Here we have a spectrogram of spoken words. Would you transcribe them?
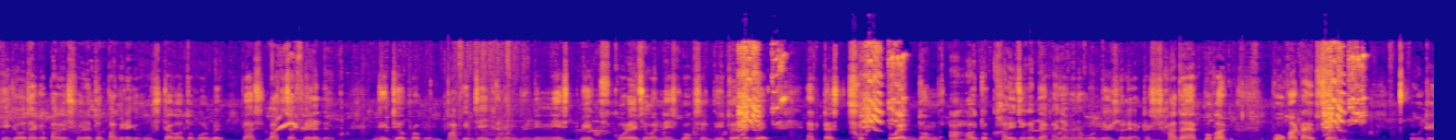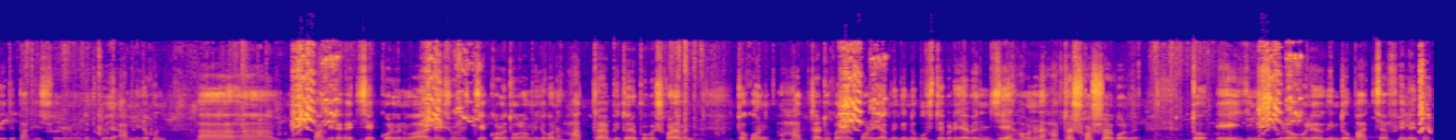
থেকেও থাকে পাখির শরীরে, তো পাখিটাকে উষ্টাগত করবে প্লাস বাচ্চা ফেলে দেবে। দ্বিতীয় প্রবলেম পাখি যেইখানে নেস্ট বক্স করেছে বা নেস্ট বক্সের ভিতরে দেখবে, একটা ছোট্ট একদম হয়তো খালি চোখে দেখা যাবে না বললেই চলে, একটা সাদা এক প্রকার পোকা টাইপসের হয়। ওইটা যদি পাখির শরীরের মধ্যে ঢুকে যায়, আপনি যখন পাখিটাকে চেক করবেন বা নেক্সট বছর চেক করবেন, তখন আপনি যখন হাতটা ভিতরে প্রবেশ করাবেন, তখন হাতটা ঢোকানোর পরেই আপনি কিন্তু বুঝতে পেরে যাবেন যে আপনার হাতটা সরসর করবে। তো এই জিনিসগুলো হলেও কিন্তু বাচ্চা ফেলে দেয়।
